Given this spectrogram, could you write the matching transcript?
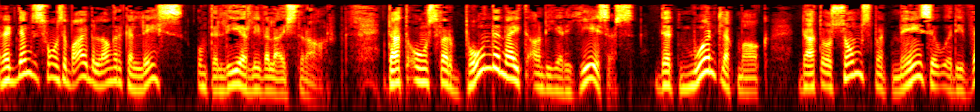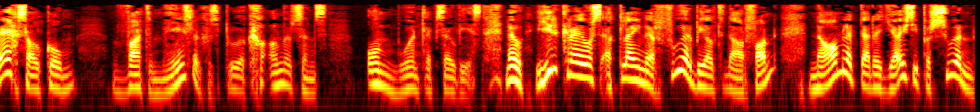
En ek dink dit is vir ons 'n baie belangrike les om te leer, liewe luisteraar, dat ons verbondenheid aan die Here Jesus dit moontlik maak dat ons soms met mense oor die weg sal kom wat menslik gesproke andersins onmoontlik sou wees. Nou, hier kry ons 'n kleiner voorbeeld daarvan, naamlik dat dit juis die persoon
